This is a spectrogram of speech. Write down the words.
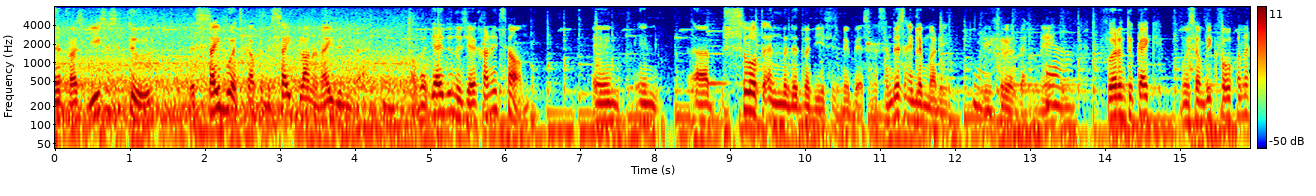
Dit was Jesus se toer. Dis sy boodskap en dis sy plan en hy doen die werk. Al wat jy doen is jy gaan net saam en en uh slot in met dit wat Jesus mee besig is. En dis eintlik maar die ja. die groot ding, né? Nee? Ja. Vorentoe kyk, Mosambiek volgende.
